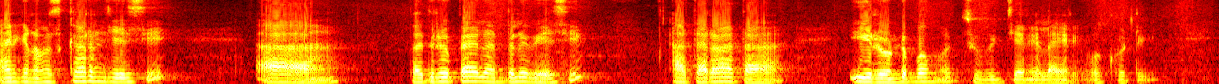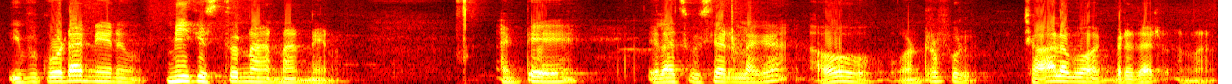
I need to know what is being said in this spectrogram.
ఆయనకి నమస్కారం చేసి పది రూపాయలు అందులో వేసి ఆ తర్వాత ఈ రెండు బొమ్మలు చూపించాను ఇలా ఒక్కొక్కటి. ఇవి కూడా నేను మీకు ఇస్తున్నా అన్నాను నేను. అంటే ఇలా చూశారులాగా ఓ వండర్ఫుల్ చాలా బాగుంది బ్రదర్ అన్నాను.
